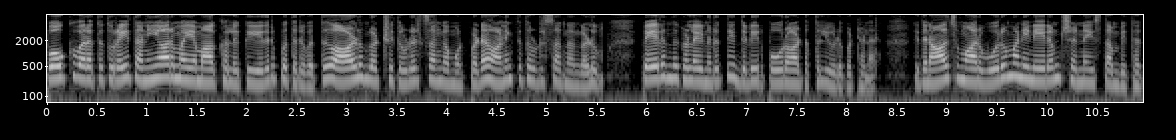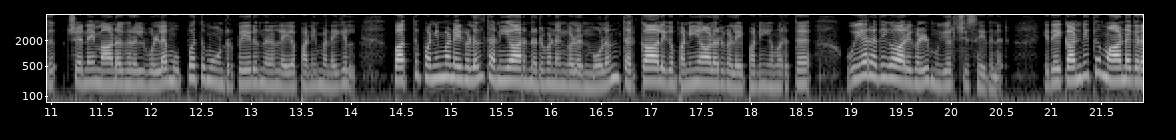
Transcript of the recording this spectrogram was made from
போக்குவரத்து துறை தனியார் மயமாக்கலுக்கு எதிர்ப்பு தெரிவித்து ஆளுங்கட்சி தொழிற்சங்கம் உட்பட அனைத்து தொழிற்சங்கங்களும் பேருந்துகளை நிறுத்தி திடீர் போராட்டத்தில் ஈடுபட்டனர். இதனால் சுமார் ஒரு மணி நேரம் சென்னை ஸ்தம்பித்தது. சென்னை மாநகரில் உள்ள முப்பத்து மூன்று பேருந்து நிலைய பணிமனையில் பத்து பணிமனைகளில் தனியார் நிறுவனங்களின் மூலம் தற்காலிக பணியாளர்களை பணியமர்த்த உயரதிகாரிகள் முயற்சி செய்தனர். இதை கண்டித்து மாநகர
